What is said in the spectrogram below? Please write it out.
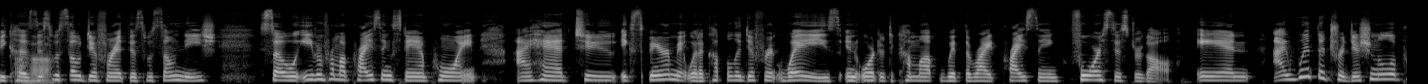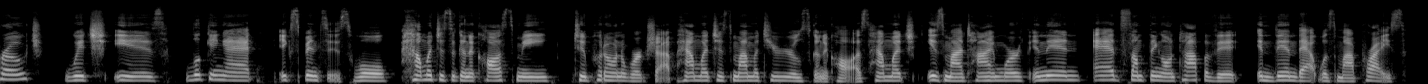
because uh-huh. this was so different. This was so niche. So, even from a pricing standpoint, I had to experiment with a couple of different ways in order to come up with the right pricing for Sister Golf. And I went the traditional approach, which is looking at expenses. Well, how much is it going to cost me to put on a workshop? How much is my materials going to cost? How much is my time worth? And then add something on top of it. And then that was my price.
